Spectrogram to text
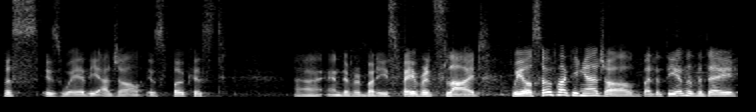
this is where the agile is focused uh, and everybody's favorite slide. We are so fucking agile, but at the end of the day,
